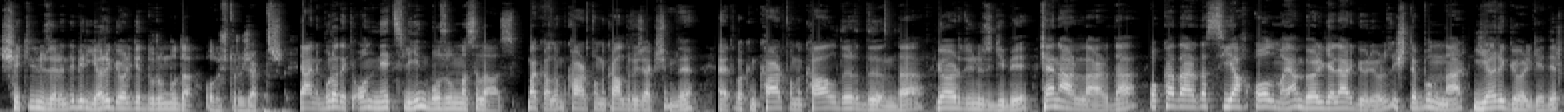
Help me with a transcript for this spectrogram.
şeklin üzerinde bir yarı gölge durumu da oluşturacaktır. Yani buradaki o netliğin bozulması lazım. Bakalım kartonu kaldıracak şimdi. Evet bakın kartonu kaldırdığında gördüğünüz gibi kenarlarda o kadar da siyah olmayan bölgeler görüyoruz. İşte bunlar yarı gölgedir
